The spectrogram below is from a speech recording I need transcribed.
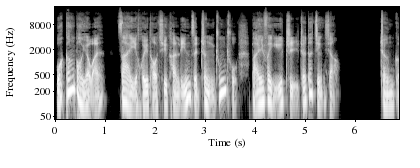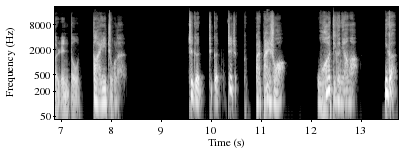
我刚抱怨完，再一回头去看林子正中处，白飞宇指着的景象，整个人都呆住了。这个，这个，这这白白叔，我的个娘啊！你看，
